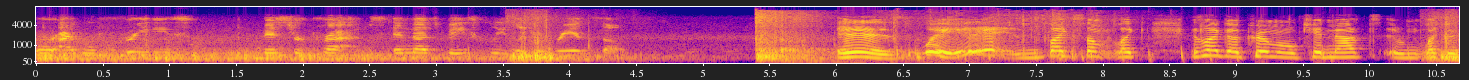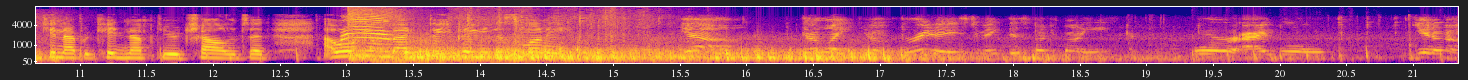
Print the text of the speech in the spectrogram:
or I will freeze Mr. Krabs," and that's basically like a ransom. It is. Wait, it is. It's like some like it's like a criminal kidnapped, like a kidnapper kidnapped your child and said, "I won't give him back until you pay me this money." Yeah, they're like, you have three days to make this much money, or I will, you know.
